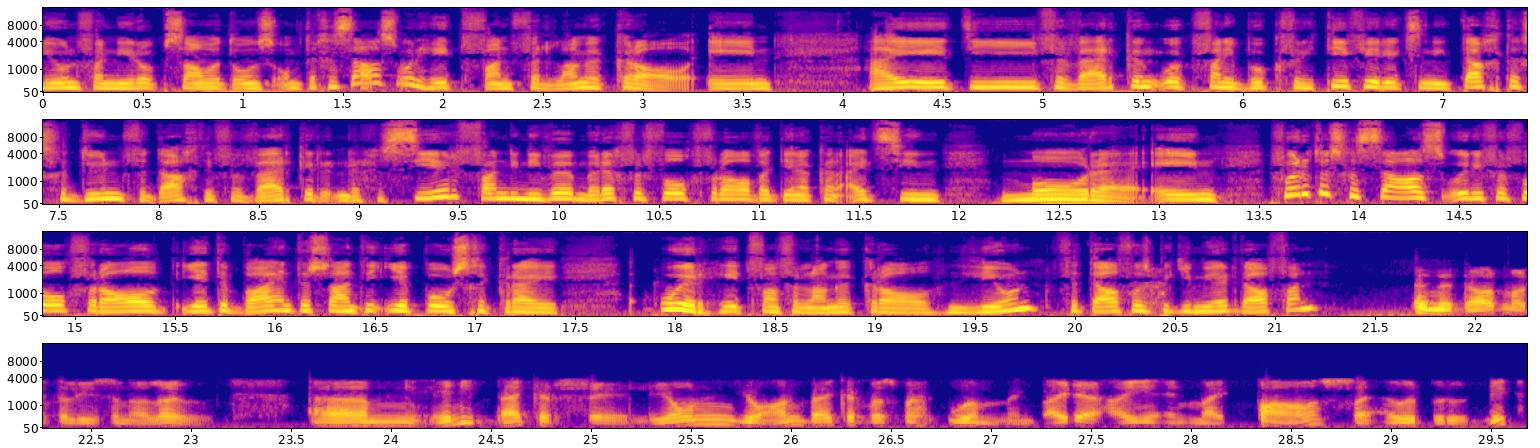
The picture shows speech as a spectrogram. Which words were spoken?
Leon van Nierop saam met ons om te gesels oor het van Verlange Kraal en hy het die verwerking ook van die boek vir die TV-reeks in die 80's gedoen. Vandag die verwerker en regisseur van die nuwe middagvervolgverhaal wat jy nou kan uitsien môre. En voordat ons gesels oor die vervolgverhaal, jy het 'n baie interessante e-pos gekry oor het van Verlange Kraal. Leon, vertel vir ons 'n bietjie meer daarvan. Inderdaad, Martelies en hallo. Ehm um, Henny Becker sê Leon Johan Becker was my oom en beide hy en my pa, sy ouer broer Nick,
